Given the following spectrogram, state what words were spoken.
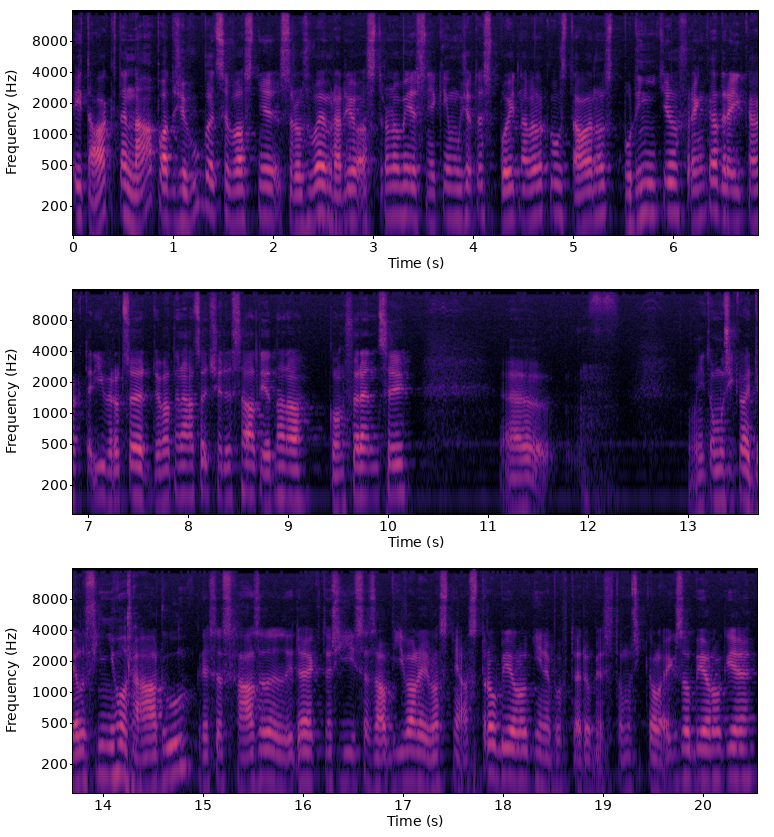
i tak, ten nápad, že vůbec se vlastně s rozvojem radioastronomie s někým můžete spojit na velkou vzdálenost, podnítil Franka Drakea, který v roce 1961 na konferenci eh, Oni tomu říkali delfínního řádu, kde se scházeli lidé, kteří se zabývali vlastně astrobiologií, nebo v té době se tomu říkalo exobiologie,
